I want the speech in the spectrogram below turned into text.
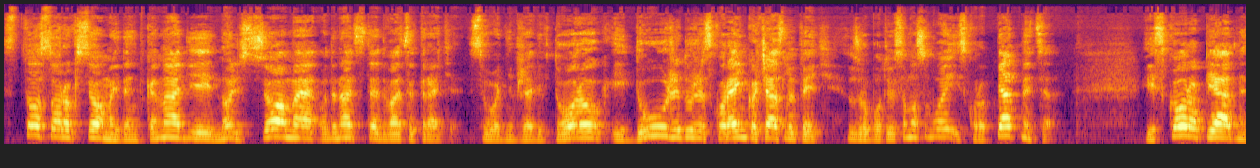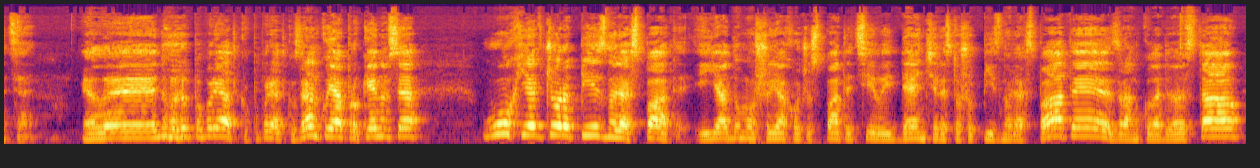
147 день в Канаді, 07, 11, 23. Сьогодні вже вівторок і дуже-дуже скоренько час летить. З роботою, само собою, і скоро п'ятниця. І скоро п'ятниця. Але ну, по порядку, по порядку. Зранку я прокинувся. Ох, я вчора пізно ляг спати. І я думав, що я хочу спати цілий день через те, що пізно ляг спати. Зранку ледве встав.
